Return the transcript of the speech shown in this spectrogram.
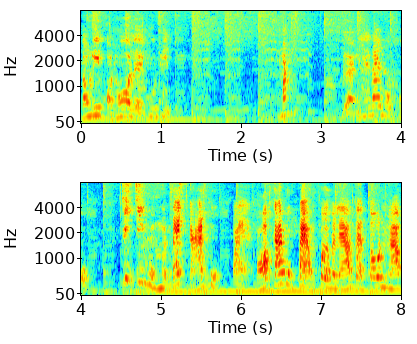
ต้องรีบขอโทษเลยพูดผิดมาเผื่อนี้ได้บวกหกจริงๆผมเหมือนได้การ์ดบวกแปดอ๋อการ์ดบวกแปดผมเปิดไปแล้วแต่ต้นครับ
